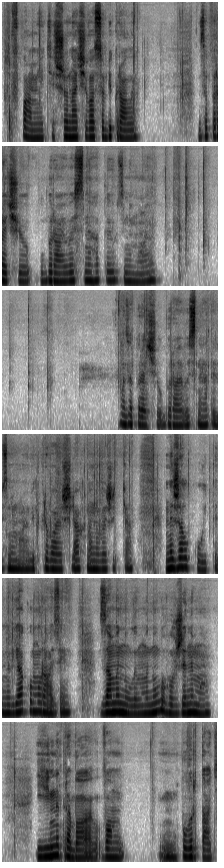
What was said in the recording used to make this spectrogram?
в пам'яті, що наче вас обікрали. Заперечую, убираю весь негатив, знімаю. Заперечую, обираю весь негатив, знімаю, відкриваю шлях на нове життя. Не жалкуйте ні в якому разі. За минулим. Минулого вже нема. І не треба вам повертати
